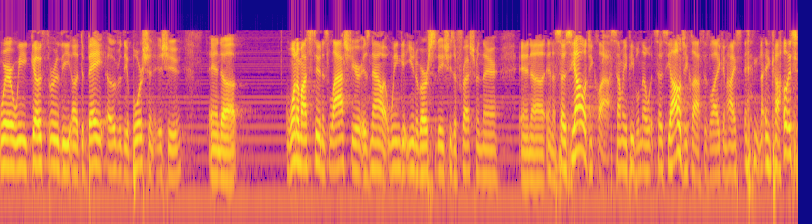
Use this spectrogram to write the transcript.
where we go through the uh, debate over the abortion issue. And uh, one of my students last year is now at Wingate University. She's a freshman there in, uh, in a sociology class. How many people know what sociology class is like in, high, in, in college?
